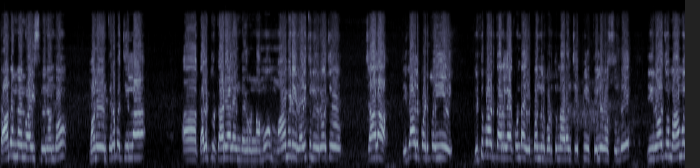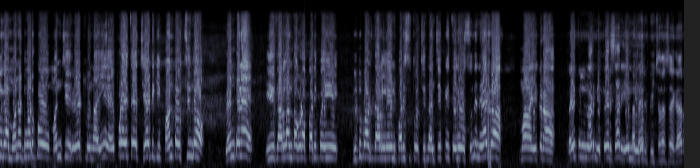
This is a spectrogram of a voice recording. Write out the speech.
కామన్ మ్యాన్ వాయిస్ వినందం మనం తిరుపతి జిల్లా కలెక్టర్ కార్యాలయం దగ్గర ఉన్నాము. మామిడి రైతులు ఈరోజు చాలా దిగాలు పడిపోయి గిట్టుబాటు ధర లేకుండా ఇబ్బందులు పడుతున్నారని చెప్పి తెలియవస్తుంది. ఈ రోజు మామూలుగా మొన్నటి వరకు మంచి రేట్లు ఉన్నాయి. ఎప్పుడైతే చేతికి పంట వచ్చిందో వెంటనే ఈ ధరలంతా కూడా పడిపోయి గిట్టుబాటు ధర లేని పరిస్థితి వచ్చిందని చెప్పి తెలియవస్తుంది. నేరుగా మా ఇక్కడ రైతులు ఉన్నారు. మీ పేరు సార్? ఏం? పేరు పి. చంద్రశేఖర్.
